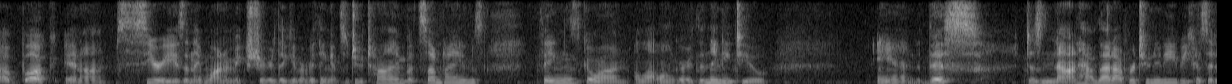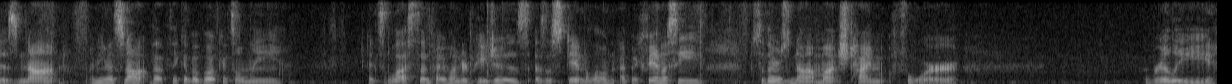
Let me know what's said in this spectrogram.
a book in a series and they want to make sure they give everything its due time but sometimes things go on a lot longer than they need to. And this does not have that opportunity because it is not i mean it's not that thick of a book. It's only it's less than 500 pages as a standalone epic fantasy, so there's not much time for really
